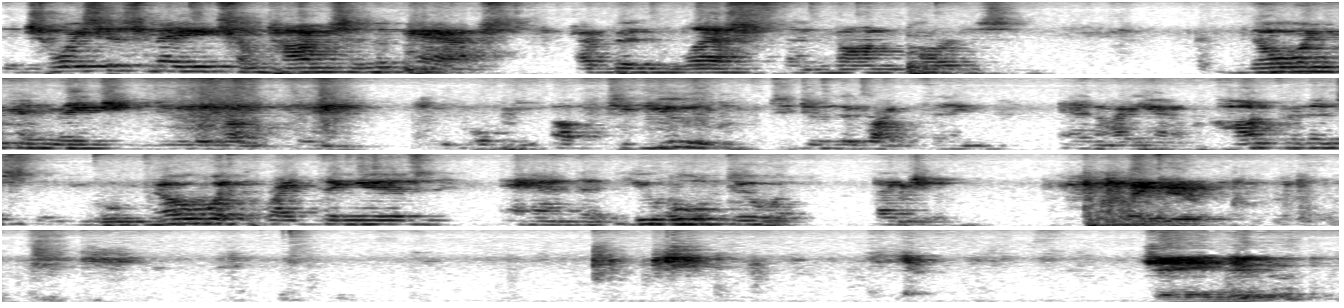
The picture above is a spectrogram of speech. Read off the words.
The choices made sometimes in the past have been less than nonpartisan. No one can make you do the right thing. It will be up to you to do the right thing. And I have confidence that you will know what the right thing is and that you will do it. Thank you. Thank you. Jay Newton.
